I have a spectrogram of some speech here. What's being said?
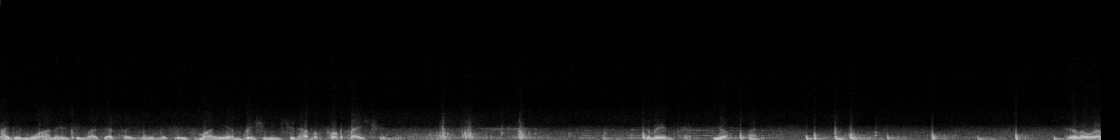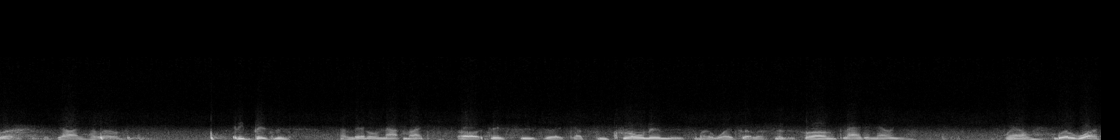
I didn't want anything like that for him. It's, it's my ambition he should have a profession. Come in, Captain. Yeah, thanks. Hello, Ella. John, hello. Any business? A little, not much. Uh, this is uh, Captain Cronin. This is my wife, Ella. Mrs. Froud. Glad to know you. Well, Well, what?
